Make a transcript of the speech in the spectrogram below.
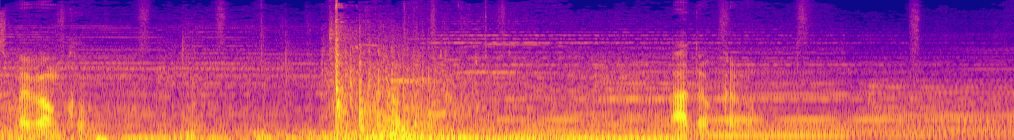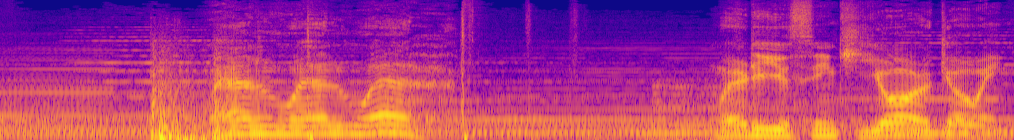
sme vonku. A do krvu. Well, well, well. Where do you think you're going?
